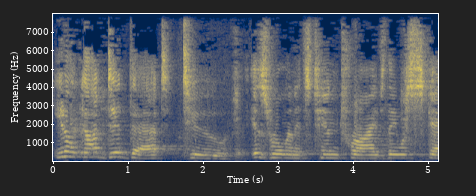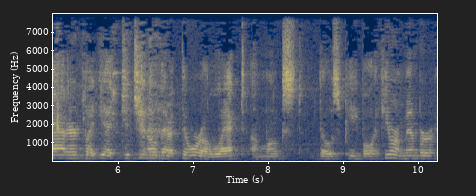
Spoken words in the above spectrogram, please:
You know, God did that to Israel and its ten tribes. They were scattered, but yet, did you know that there were elect amongst those people? If you remember,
